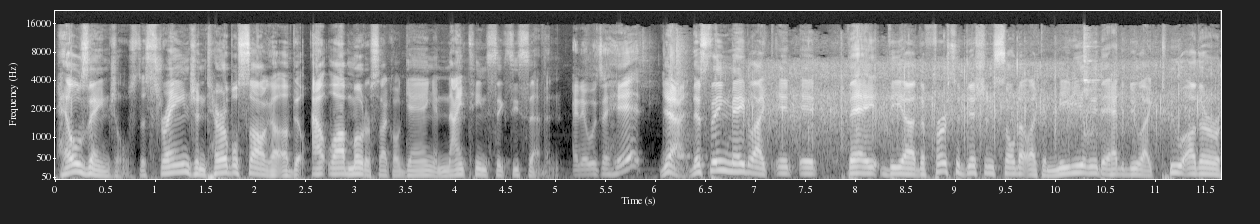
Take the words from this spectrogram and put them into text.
Hell's Angels: The Strange and Terrible Saga of the Outlaw Motorcycle Gang in 1967. And it was a hit. Yeah, this thing made like it. It they the uh, the first edition sold out like immediately. They had to do like two other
